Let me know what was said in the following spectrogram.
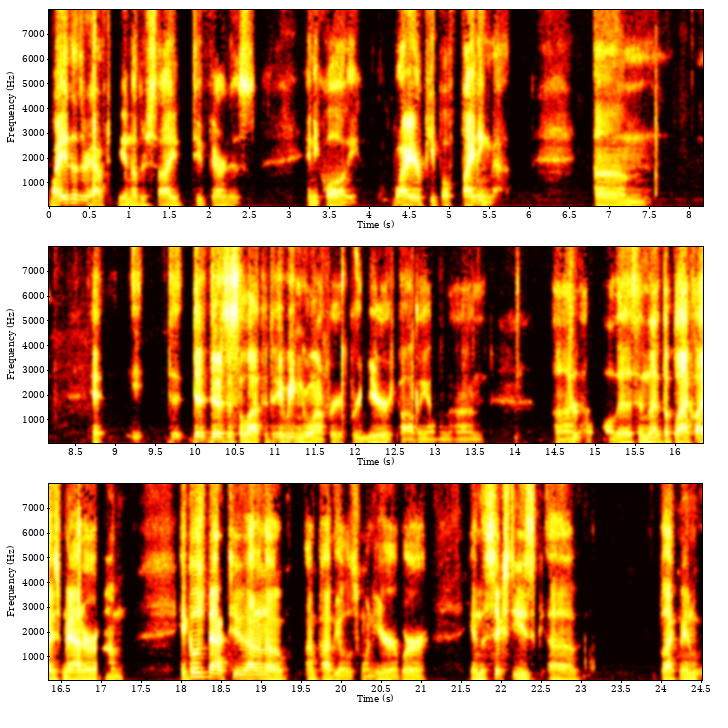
Why does there have to be another side to fairness and equality? Why are people fighting that? Um, there, there's just a lot that we can go on for, for years probably on on, on, on all this and the, the, Black Lives Matter. Um, it goes back to I don't know. I'm probably the oldest one here. Where in the '60s, uh, black men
